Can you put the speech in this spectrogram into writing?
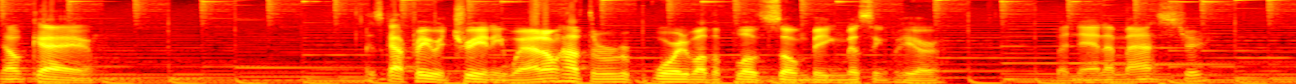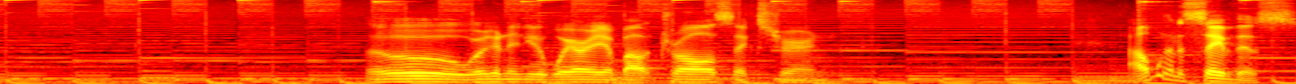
Okay. It's got favorite tree anyway. I don't have to worry about the floatstone being missing here. Banana Master. Oh, we're gonna need to worry about draws next turn. I'm gonna save this.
